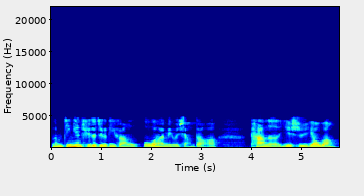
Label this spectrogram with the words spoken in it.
那么今天去的这个地方，我万万没有想到啊，它呢也是要往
